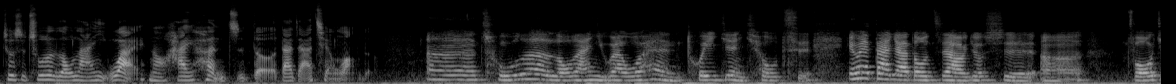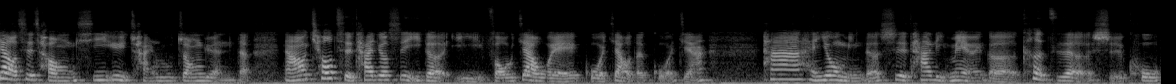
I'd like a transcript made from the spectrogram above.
就是除了楼兰以外，然后还很值得大家前往的？嗯，除了楼兰以外，我很推荐秋瓷，因为大家都知道，就是呃。佛教是从西域传入中原的，然后秋瓷它就是一个以佛教为国教的国家，它很有名的是它里面有一个克孜尔石窟。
